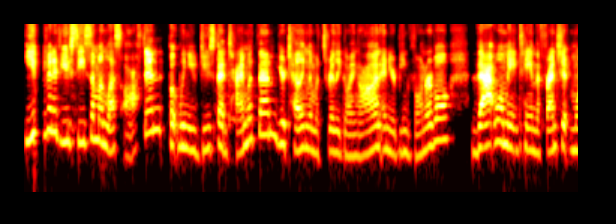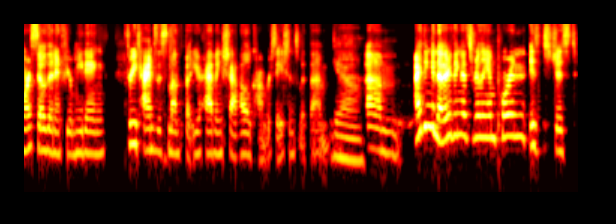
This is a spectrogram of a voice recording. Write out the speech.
even if you see someone less often, but when you do spend time with them, you're telling them what's really going on and you're being vulnerable, that will maintain the friendship more so than if you're meeting three times this month, but you're having shallow conversations with them. Yeah. Um, I think another thing that's really important is just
